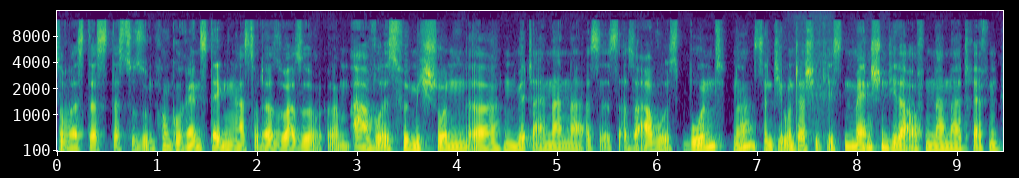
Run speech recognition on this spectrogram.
sowas, dass, dass du so ein Konkurrenzdenken hast oder so. Also ähm, AWO ist für mich schon äh, ein Miteinander. Es ist, also AWO ist bunt, ne? Es sind die unterschiedlichsten Menschen, die da aufeinandertreffen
